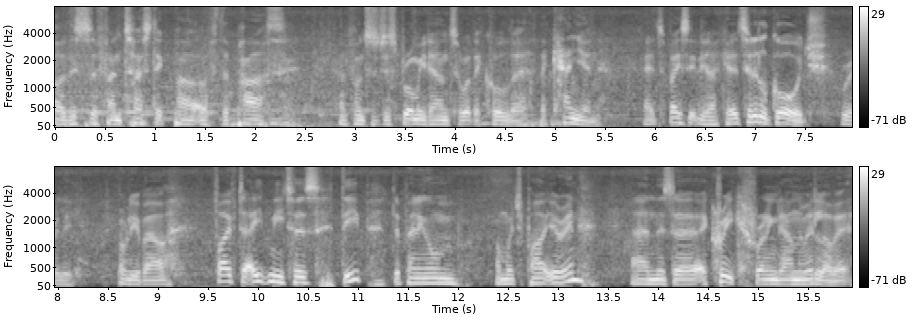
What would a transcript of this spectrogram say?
Wow, this is a fantastic part of the path. Alfonso just brought me down to what they call the, the canyon. It's basically like a, it's a little gorge, really, probably about five to eight meters deep, depending on on which part you're in. And there's a, a creek running down the middle of it.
